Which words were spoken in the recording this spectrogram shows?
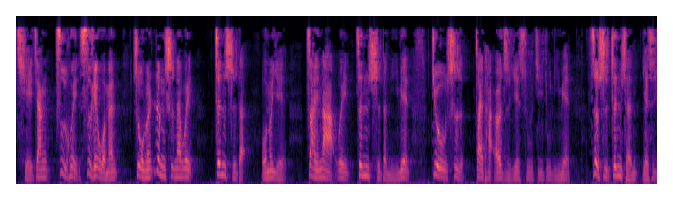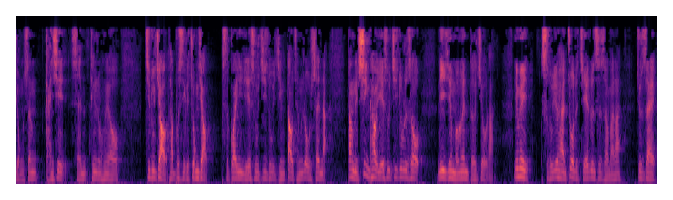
且将智慧赐给我们，使我们认识那位真实的。我们也。”在那位真实的里面，就是在他儿子耶稣基督里面，这是真神，也是永生。感谢神，听众朋友，基督教它不是一个宗教，是关于耶稣基督已经道成肉身了。当你信靠耶稣基督的时候，你已经蒙恩得救了。因为使徒约翰做的结论是什么呢？就是在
